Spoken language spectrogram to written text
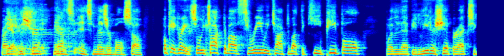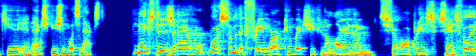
right? Yeah, that's true. And, yeah. it's, it's miserable. So Okay, great. So we talked about three. We talked about the key people, whether that be leadership or execute and execution. What's next? Next is uh, what's some of the framework in which you can allow them to operate successfully.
